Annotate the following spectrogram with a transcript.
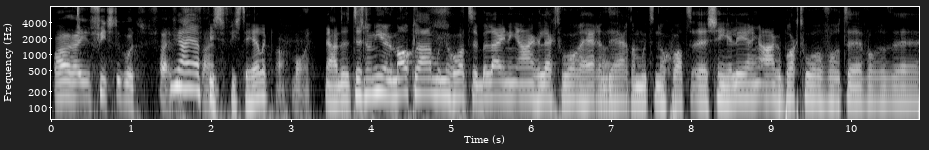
Maar hij fietste goed. Fijn, ja, ja, fiets, fietste heerlijk. Ah, mooi. Ja, het is nog niet helemaal klaar. Er moet nog wat eh, beleiding aangelegd worden her en Ja. der. Er moet nog wat eh, signalering aangebracht worden voor het, eh, voor het eh,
